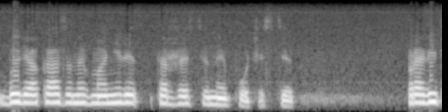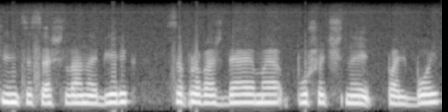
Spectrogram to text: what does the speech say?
были оказаны в Маниле торжественные почести. Правительница сошла на берег, сопровождаемая пушечной пальбой,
